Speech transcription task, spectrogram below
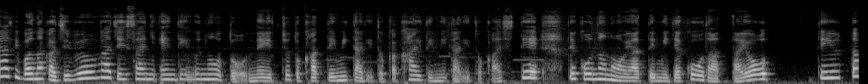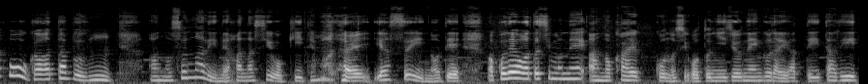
あればなんか自分が実際にエンディングノートをねちょっと買ってみたりとか書いてみたりとかしてでこんなのをやってみてこうだったよって言った方が多分あのすんなりね話を聞いてもらいやすいので、まあ、これは私もねあの介護の仕事20年ぐらいやっていたり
